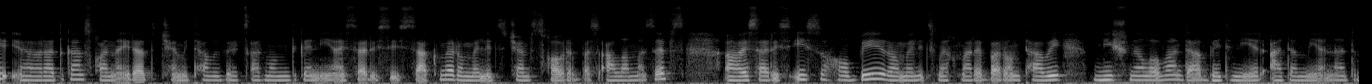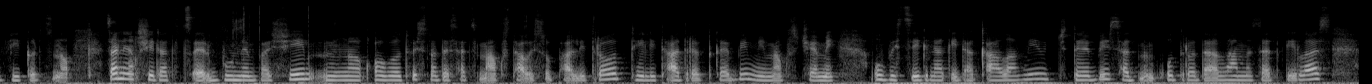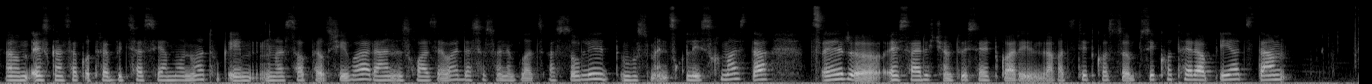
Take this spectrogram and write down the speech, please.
რადგან სხვანაირად ჩემი თავი ვერ წარმომიდგენია, ეს არის ის საქმე, რომელიც ჩემს ცხოვრებას ალამაზებს. ეს არის ის ჰობი, რომელიც მეხმარება რომ თავი ნიშნულოვან და ბედნიერ ადამიანად ვიგრძნო. ძალიან ხშირად წერ ბუნებაში, ყოველთვის, როდესაც მაქვს თავისუფალი დრო, დილით ადრე ვდგები, მიმაქვს ჩემი უბის ციგნაკი და კალამი, ჯდები, სადმე მყუდრო და ლამაზ ამას ადგილას ეს განსაკუთრებით სასიამოვნოა თუ კი სოფელში ვარ ან ზღვაზე ვარ დასასვენებლად წასული უსმენ წყლის ხმას და წერ ეს არის ჩემთვის ერთგვარი რაღაც თითქოს ფსიქოთერაპიაც და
